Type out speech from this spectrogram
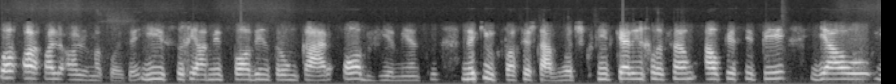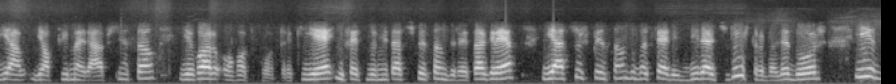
Olha, olha uma coisa, e isso realmente pode entroncar, obviamente, naquilo que vocês estavam a discutir, quer em relação ao PCP e ao, e ao, e ao primeiro à abstenção e agora ao voto contra, que é efetivamente a suspensão do direito à greve e a suspensão de uma série de direitos dos trabalhadores e,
